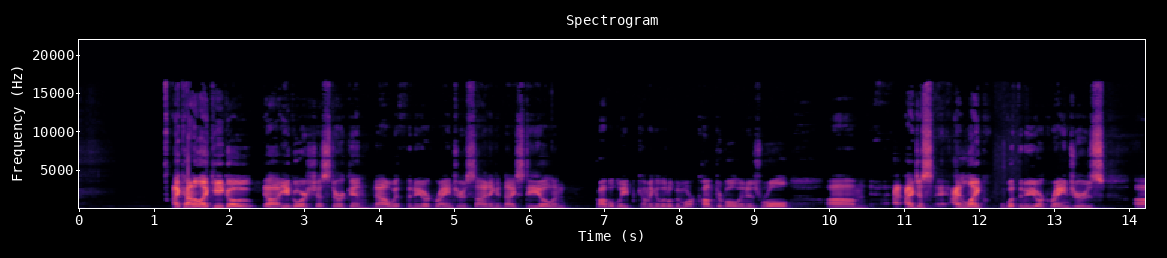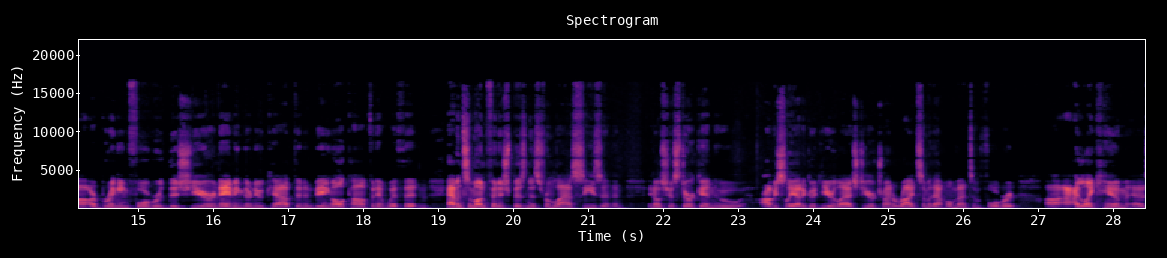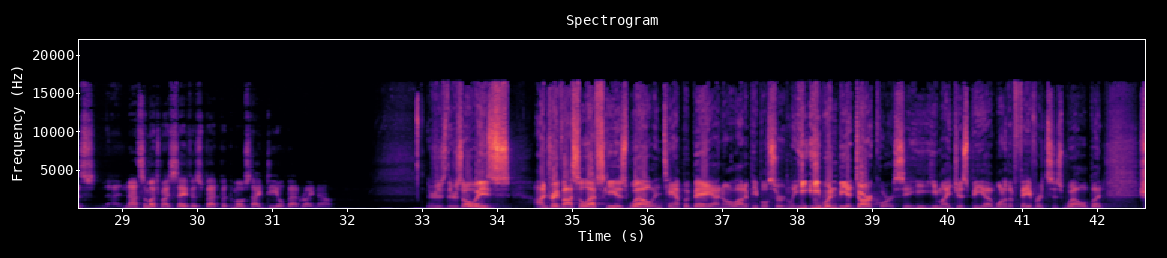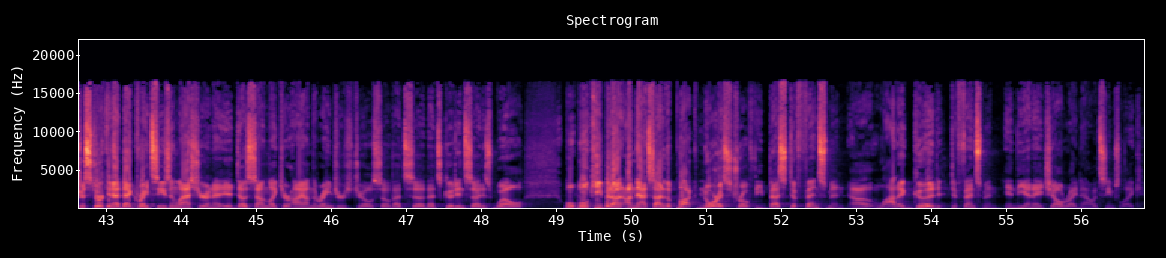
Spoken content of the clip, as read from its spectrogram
I kind of like Ego, uh, Igor Shesterkin now with the New York Rangers signing a nice deal and probably becoming a little bit more comfortable in his role. Um, I, I, just I like what the New York Rangers uh, are bringing forward this year, naming their new captain and being all confident with it, and having some unfinished business from last season. And you know, Shesterkin, who obviously had a good year last year, trying to ride some of that momentum forward. Uh, I, I like him as not so much my safest bet, but the most ideal bet right now. There's there's always Andrei Vasilevskiy as well in Tampa Bay. I know a lot of people certainly he, he wouldn't be a dark horse. He he might just be uh, one of the favorites as well. But Shesterkin had that great season last year, and it, it, does sound like you're high on the Rangers, Joe. So that's uh, that's good insight as well. We'll, we'll keep it on, on that side of the puck. Norris Trophy, best defenseman. A uh, lot of good defensemen in the NHL right now. It seems like.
